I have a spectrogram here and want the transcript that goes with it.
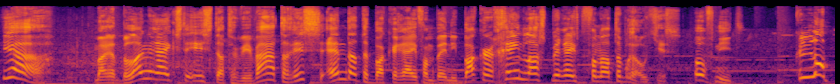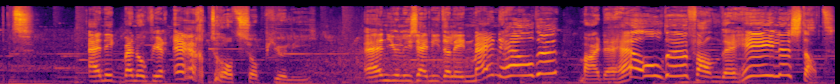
Ja, maar het belangrijkste is dat er weer water is... en dat de bakkerij van Benny Bakker geen last meer heeft van natte broodjes. Of niet? Klopt. En ik ben ook weer erg trots op jullie. En jullie zijn niet alleen mijn helden, maar de helden van de hele stad.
